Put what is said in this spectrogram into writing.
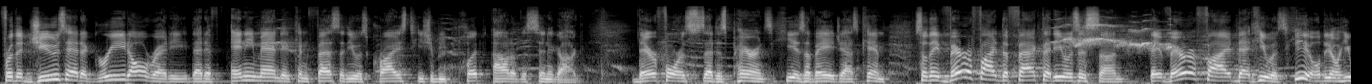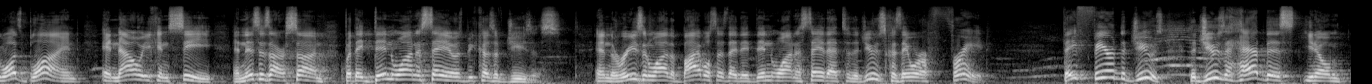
For the Jews had agreed already that if any man did confess that he was Christ, he should be put out of the synagogue. Therefore said his parents, he is of age, ask him. So they verified the fact that he was his son. They verified that he was healed. You know, he was blind, and now he can see. And this is our son. But they didn't want to say it was because of Jesus. And the reason why the Bible says that they didn't want to say that to the Jews because they were afraid. They feared the Jews. The Jews had this, you know,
